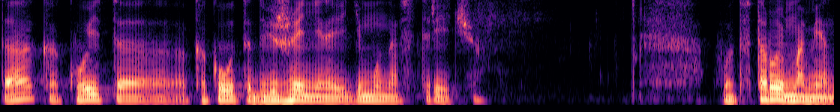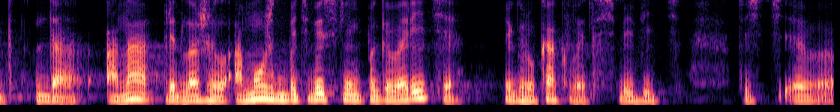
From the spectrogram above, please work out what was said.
да, какого-то движения ему навстречу. Вот второй момент, да, она предложила, а может быть вы с ним поговорите? Я говорю, как вы это себе видите? То есть э,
